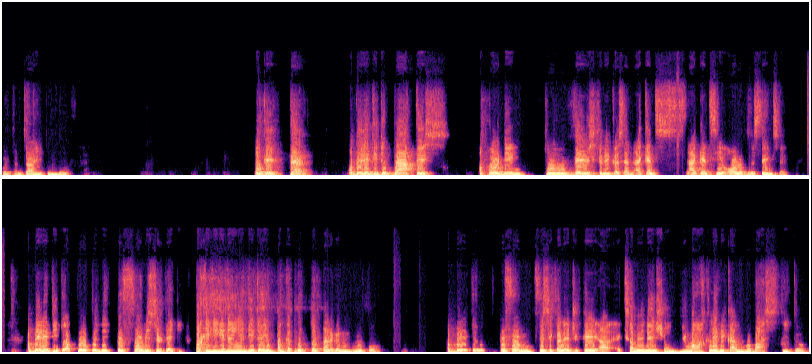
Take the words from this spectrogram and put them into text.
Wait, I'm trying to move. Okay, there. Ability to practice according to various clinical settings. I can't, I can't see all of the things. Eh. Ability to appropriately perform history taking. Pakikikita niyo dito yung pagka-doktor talaga ng grupo. Ability to perform physical education uh, examination. Yung mga clinical lumabas dito.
